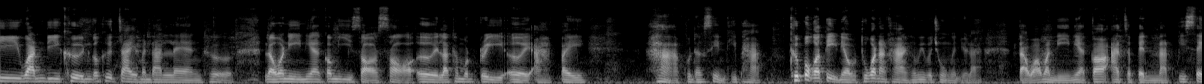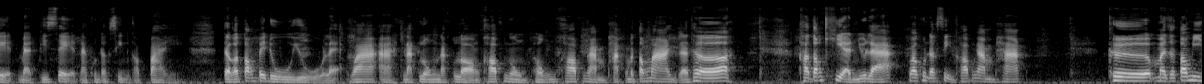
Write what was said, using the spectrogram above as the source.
ดีวันดีคืนก็คือใจมันดันแรงเธอ แล้ววันนี้เนี่ยก็มีสอสอเอ่ยรัฐมนตรีเอ่ยอะไปหาคุณทักษิณที่พัก คือปกติเนี่ยทุกวันอังคารเขามีประชุมกันอยู่แล้ว แต่ว่าวันนี้เนี่ยก็อาจจะเป็นนัดพิเศษ แมตช์พิเศษนะคุณทักษิณเขาไป แต่ก็ต้องไปดูอยู่แหละว่าอะนักลงนักร้องครอบงงพงครอบงำพักมันต้องมาอยู่แล้วเธอ เขาต้องเขียนอยู่แล้ว ว่าคุณทักษิณครอบงำพัก คือมันจะต้องมี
